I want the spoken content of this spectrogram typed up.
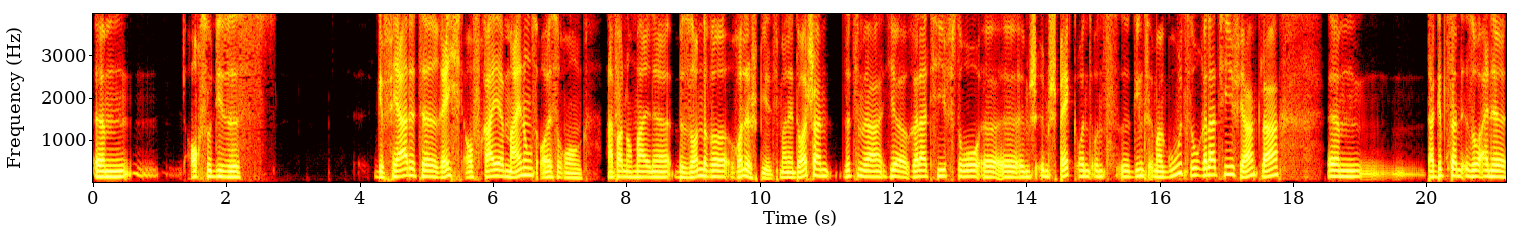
ähm, auch so dieses gefährdete Recht auf freie Meinungsäußerung einfach nochmal eine besondere Rolle spielt. Ich meine, in Deutschland sitzen wir hier relativ so äh, äh im, im Speck und uns äh, ging es immer gut, so relativ, ja, klar. Ähm, da gibt's dann so eine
